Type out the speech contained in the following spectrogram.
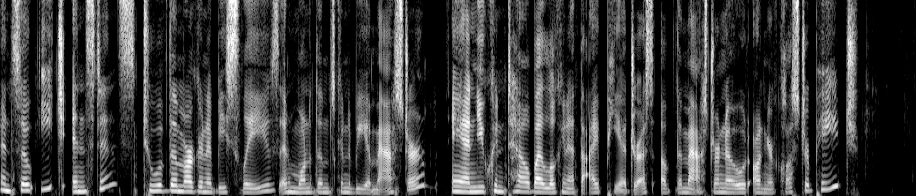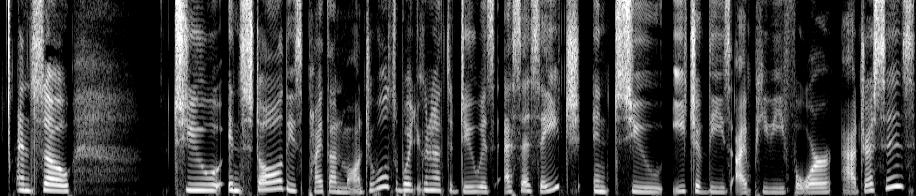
And so each instance, two of them are going to be slaves and one of them is going to be a master. And you can tell by looking at the IP address of the master node on your cluster page. And so to install these Python modules, what you're going to have to do is SSH into each of these IPv4 addresses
